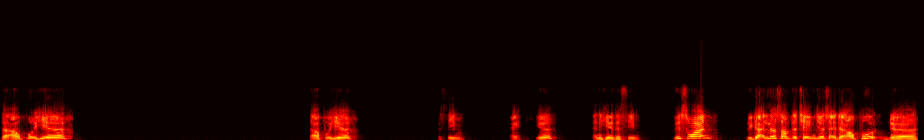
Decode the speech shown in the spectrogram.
the output here, the output here, the same. Right, here and here the same. This one, regardless of the changes at the output, the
